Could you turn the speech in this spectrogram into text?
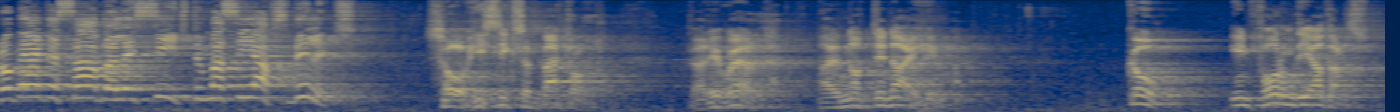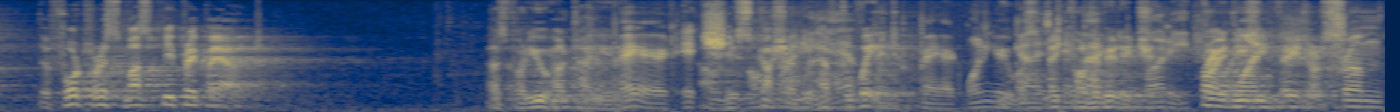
Robert de Sable lays siege to Masyaf's village. So he seeks a battle. Very well. I'll not deny him. Go. Inform the others. The fortress must be prepared. As for you, Altair, Prepared. It our should discussion will have, to wait. prepared. One of your You must guys make came for the village. bloody. Fight these invaders. from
